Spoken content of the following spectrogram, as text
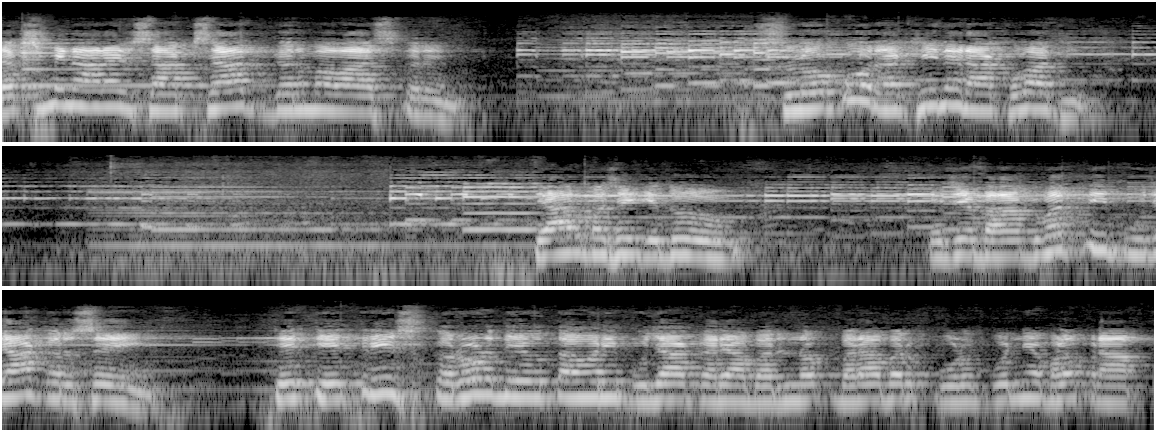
લક્ષ્મીનારાયણ સાક્ષાત ઘરમાં વાસ કરે શ્લોકો રખીને રાખવાથી. ત્યાર પછી કીધું કે જે ભાગવતની પૂજા કરશે, તે તેત્રીસ કરોડ દેવતાઓની પૂજા કર્યા બરાબર પુણ્યફળ પુણ્ય ફળ પ્રાપ્ત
